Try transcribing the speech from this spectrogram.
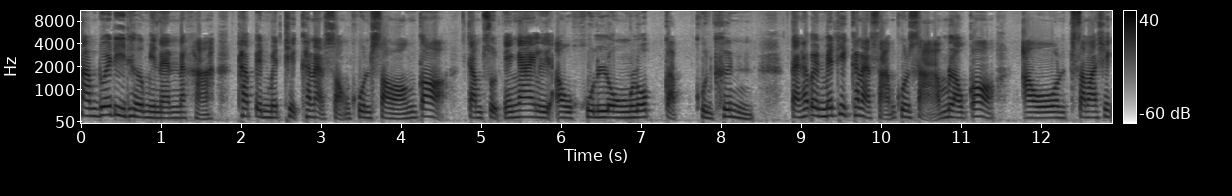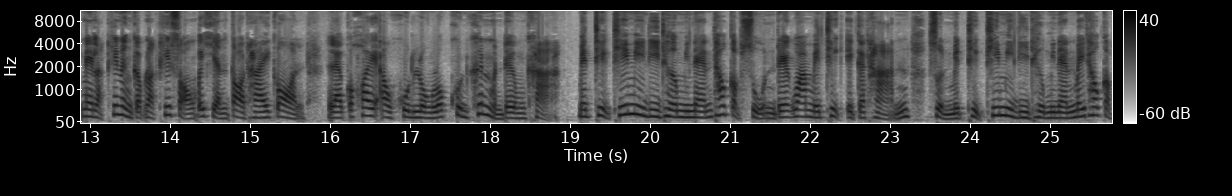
ตามด้วย determinant นะคะ ถ้าเป็นเมทริกขนาด2คูณ2ก็จำสูตรง่าย ๆ เลยเอาคูณลงลบกับ คูณขึ้น แต่ถ้าเป็นเมทริกขนาด3คูณ3เราก็เอาสมาชิกในหลักที่ 1 กับหลักที่ 2 ไปเขียนต่อท้ายก่อน แล้วก็ค่อยเอาคูณลงลบคูณขึ้นเหมือนเดิมค่ะเมทริกที่มี determinant เท่ากับ0เรียกว่าเมทริกเอกฐาน ส่วนเมทริกที่มี determinant ไม่เท่ากับ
